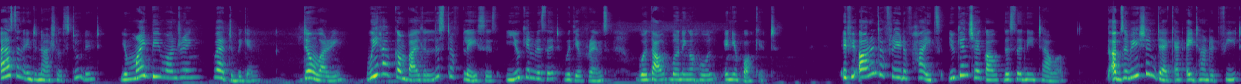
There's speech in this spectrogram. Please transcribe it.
As an international student, you might be wondering where to begin. Don't worry, we have compiled a list of places you can visit with your friends without burning a hole in your pocket. If you aren't afraid of heights, you can check out the Sydney Tower. The observation deck at 800 feet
